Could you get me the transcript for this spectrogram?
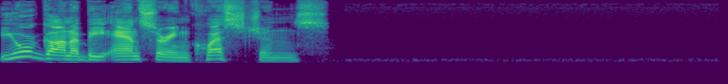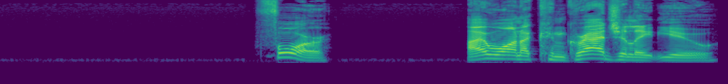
You're gonna be answering questions. 4. I want to congratulate you.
